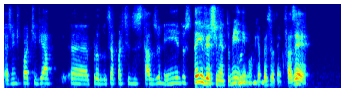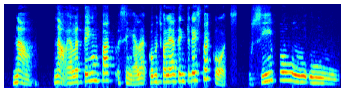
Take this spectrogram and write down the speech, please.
a gente pode enviar uh, produtos a partir dos Estados Unidos. Tem investimento mínimo uhum. que a pessoa tem que fazer? Não, não, ela tem um pacote, assim, ela, como eu te falei, ela tem três pacotes. O Simple, o, o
